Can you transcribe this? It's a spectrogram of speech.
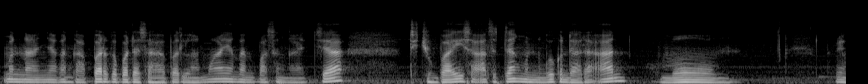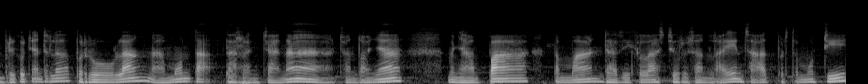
menanyakan kabar kepada sahabat lama yang tanpa sengaja dijumpai saat sedang menunggu kendaraan umum yang berikutnya adalah berulang namun tak terencana. Contohnya menyapa teman dari kelas jurusan lain saat bertemu di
